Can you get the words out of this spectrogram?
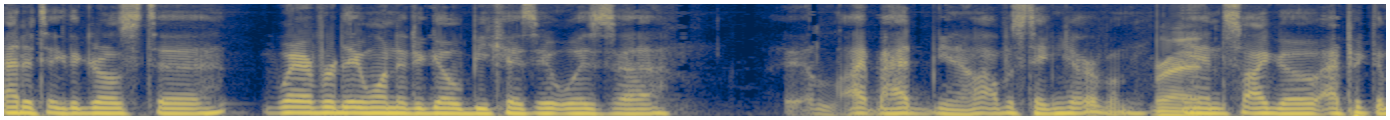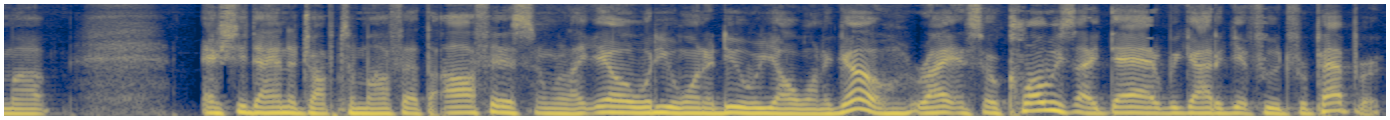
I had to take the girls to wherever they wanted to go because it was uh, I had you know I was taking care of them, Right. and so I go I picked them up. Actually, Diana dropped him off at the office, and we're like, "Yo, what do you want to do? Where y'all want to go?" Right? And so Chloe's like, "Dad, we got to get food for Pepper."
